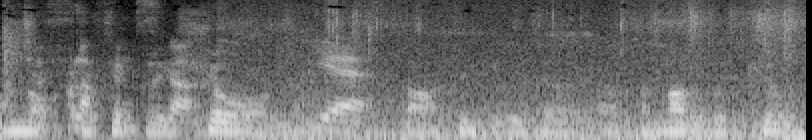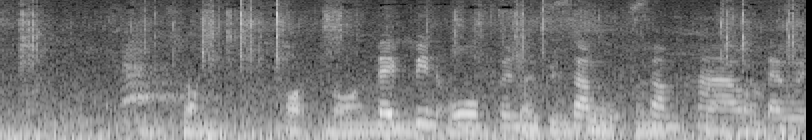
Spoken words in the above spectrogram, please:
I'm not fluff and particularly sure, yeah. but I think it was a, a, a mother was killed in some pipeline. They've been orphaned, they've been some, orphaned somehow. somehow. They were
